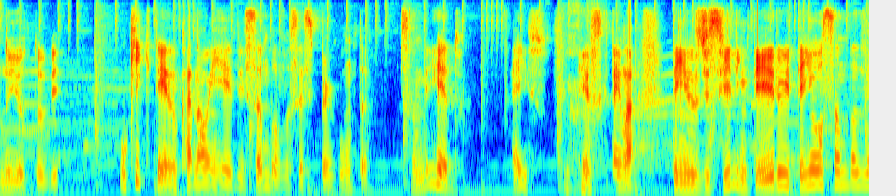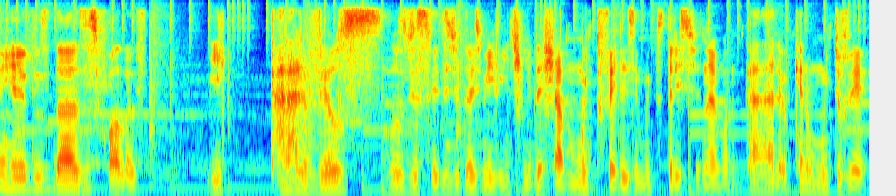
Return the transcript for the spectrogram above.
no YouTube. O que, que tem no canal Enredo e Samba? Você se pergunta? Samba e Enredo. É isso. É isso que tem lá. Tem os desfiles inteiro e tem os sambas enredos das escolas. E, caralho, ver os, os desfiles de 2020 me deixa muito feliz e muito triste, né, mano? Caralho, eu quero muito ver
